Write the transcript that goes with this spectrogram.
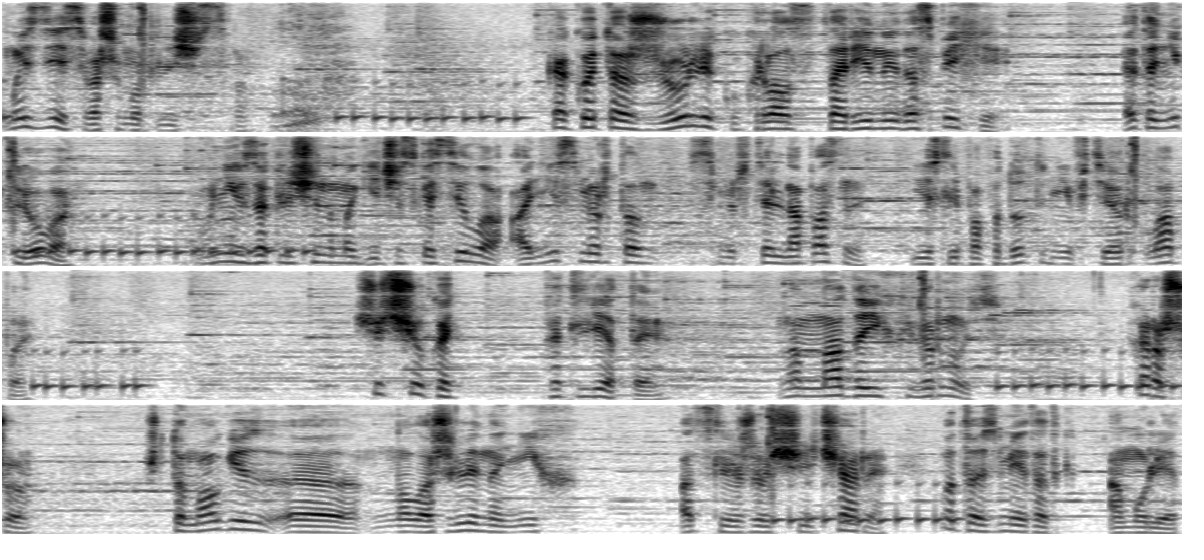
Мы здесь, ваше мурличество. Какой-то жулик украл старинные доспехи. Это не клево. В них заключена магическая сила. Они смерто... смертельно опасны, если попадут не в те лапы. Шучу, кот... котлеты. Нам надо их вернуть. Хорошо. Что маги э, наложили на них отслеживающие чары. Вот возьми этот амулет.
